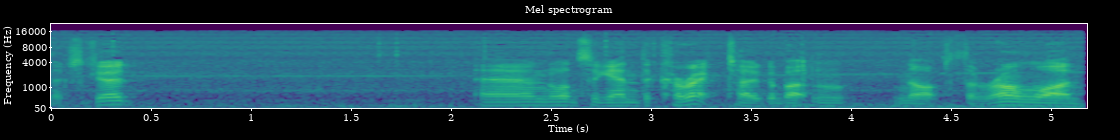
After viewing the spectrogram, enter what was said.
Looks good. And once again, the correct toga button, not the wrong one.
